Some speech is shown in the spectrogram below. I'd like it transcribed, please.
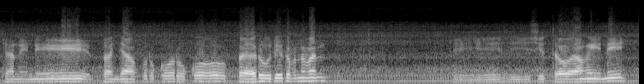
dan ini banyak ruko-ruko baru nih teman-teman. Di Sidoarjo ini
